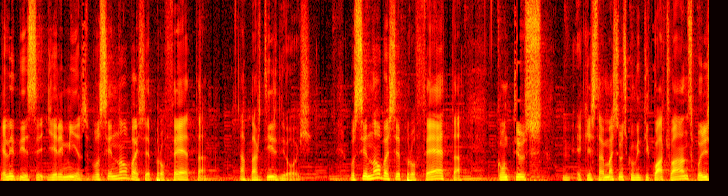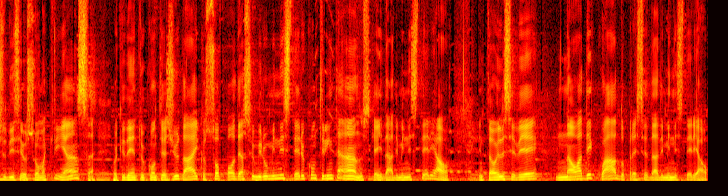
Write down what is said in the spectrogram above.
Ele disse: Jeremias, você não vai ser profeta a partir de hoje. Você não vai ser profeta com teus que está mais ou menos com 24 anos, por isso disse eu sou uma criança, Sim. porque dentro do contexto judaico só pode assumir o um ministério com 30 anos, que é a idade ministerial. Então ele se vê não adequado para essa idade ministerial.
